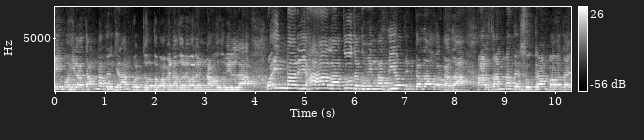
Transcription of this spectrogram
এই মহিলা জান্নাতের ঘেরান পর্যন্ত পাবে না। জোরে বলেন নাউযুবিল্লাহ ওয়া ইন্না রিহাহা লা তুজাদু মিন মাসিরাতিন কাযা ওয়া কাযা। আর জান্নাতের সুঘ্রাণ পাওয়া যায়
